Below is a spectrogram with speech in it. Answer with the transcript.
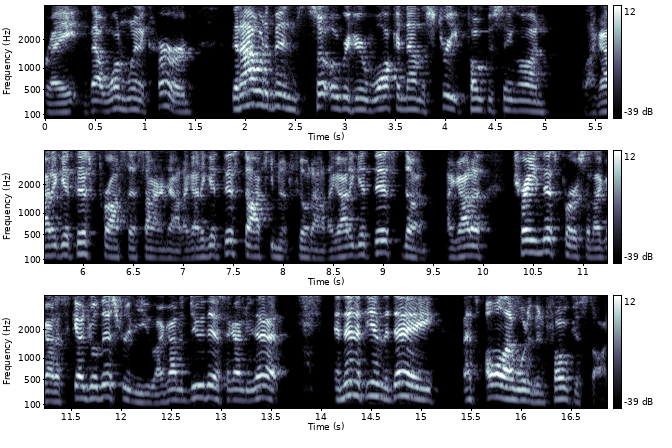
right, that, that one win occurred, then I would have been so over here walking down the street focusing on Well, I got to get this process ironed out. I got to get this document filled out. I got to get this done. I got to train this person. I got to schedule this review. I got to do this. I got to do that. And then at the end of the day, that's all I would have been focused on.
